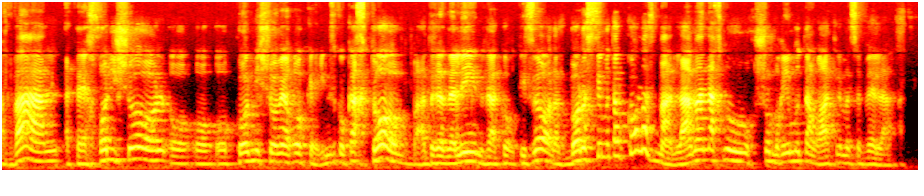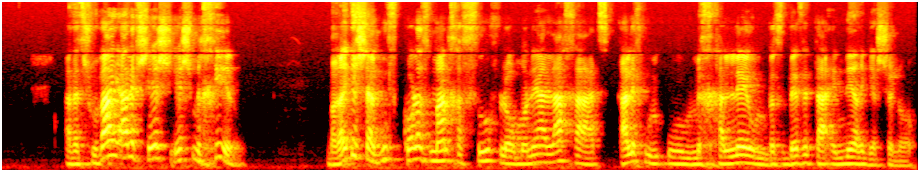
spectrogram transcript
אבל אתה יכול לשאול, או, או, או כל מי שאומר, אוקיי, אם זה כל כך טוב, האדרנלין והקורטיזול, אז בואו נשים אותם כל הזמן, למה אנחנו שומרים אותם רק למצבי לחץ? אז התשובה היא, א', שיש מחיר. ברגע שהגוף כל הזמן חשוף להורמוני הלחץ, א', הוא מכלה, הוא מבזבז את האנרגיה שלו.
